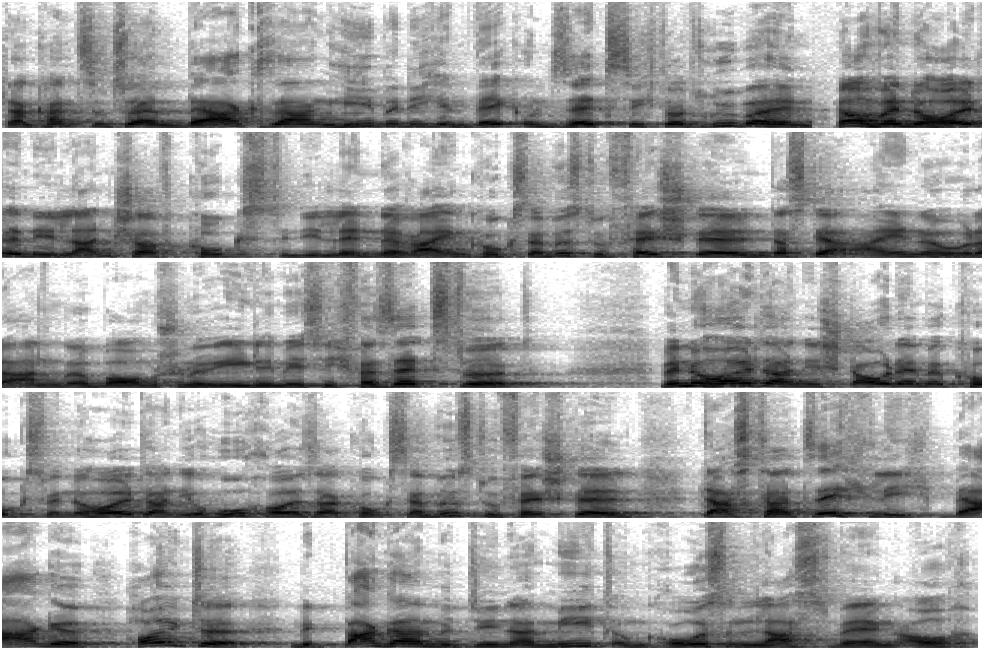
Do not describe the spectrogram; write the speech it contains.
dann kannst du zu einem Berg sagen, hebe dich hinweg und setz dich dort drüber hin. Ja, und wenn du heute in die Landschaft guckst, in die Länder reinguckst, dann wirst du feststellen, dass der eine oder andere Baum schon regelmäßig versetzt wird. Wenn du heute an die Staudämme guckst, wenn du heute an die Hochhäuser guckst, dann wirst du feststellen, dass tatsächlich Berge heute mit Bagger, mit Dynamit und großen Lastwagen auch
